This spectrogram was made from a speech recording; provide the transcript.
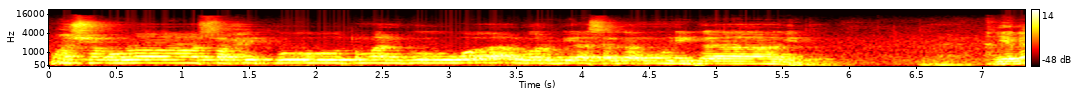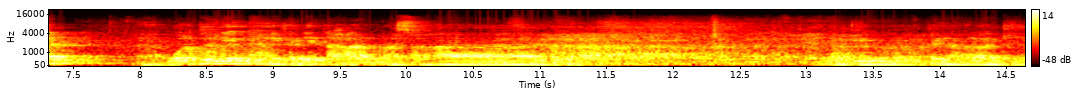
Masya Allah, sahibku, temanku, wah luar biasa kamu nikah gitu. Iya kan? Nah, walaupun dia belum nikah, dia tahan perasaan. Aduh, kena lagi.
